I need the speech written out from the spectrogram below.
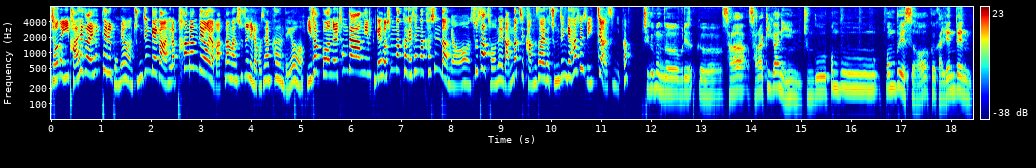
저는 이 가해자의 행태를 보면 중징계가 아니라 파면되어야 마땅한 수준이라고 생각하는데요. 이 사건을 청장님께서 심각하게 생각하신다면 수사 전에 낱낱이 감사해서 중징계 하실 수 있지 않습니까? 지금은 그 우리 그 산하 산하 기관인 중구 본부 본부에서 그 관련된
